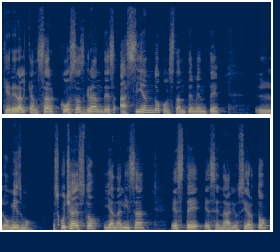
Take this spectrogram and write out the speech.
querer alcanzar cosas grandes haciendo constantemente lo mismo. Escucha esto y analiza este escenario, ¿cierto?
